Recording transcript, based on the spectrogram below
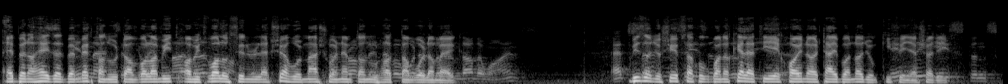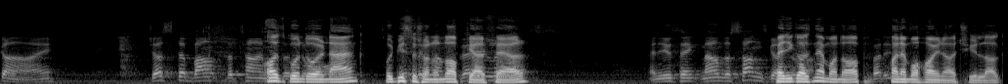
Ebben a helyzetben megtanultam valamit, amit valószínűleg sehol máshol nem tanulhattam volna meg. Bizonyos évszakokban a keleti ég hajnaltájban nagyon kifényesedik. Azt gondolnánk, hogy biztosan a nap kell fel, pedig az nem a nap, hanem a hajnalcsillag.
